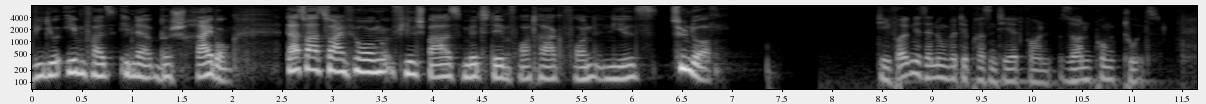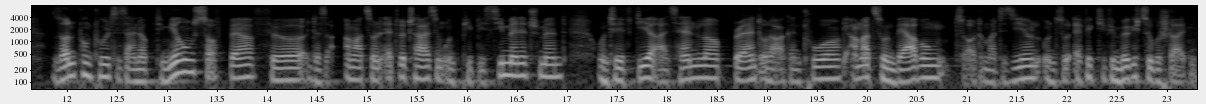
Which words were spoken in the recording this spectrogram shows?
Video ebenfalls in der Beschreibung. Das war's zur Einführung. Viel Spaß mit dem Vortrag von Nils Zündorf. Die folgende Sendung wird dir präsentiert von Son.tools. Son.tools ist eine Optimierungssoftware für das Amazon Advertising und PPC Management und hilft dir als Händler, Brand oder Agentur, die Amazon Werbung zu automatisieren und so effektiv wie möglich zu gestalten.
